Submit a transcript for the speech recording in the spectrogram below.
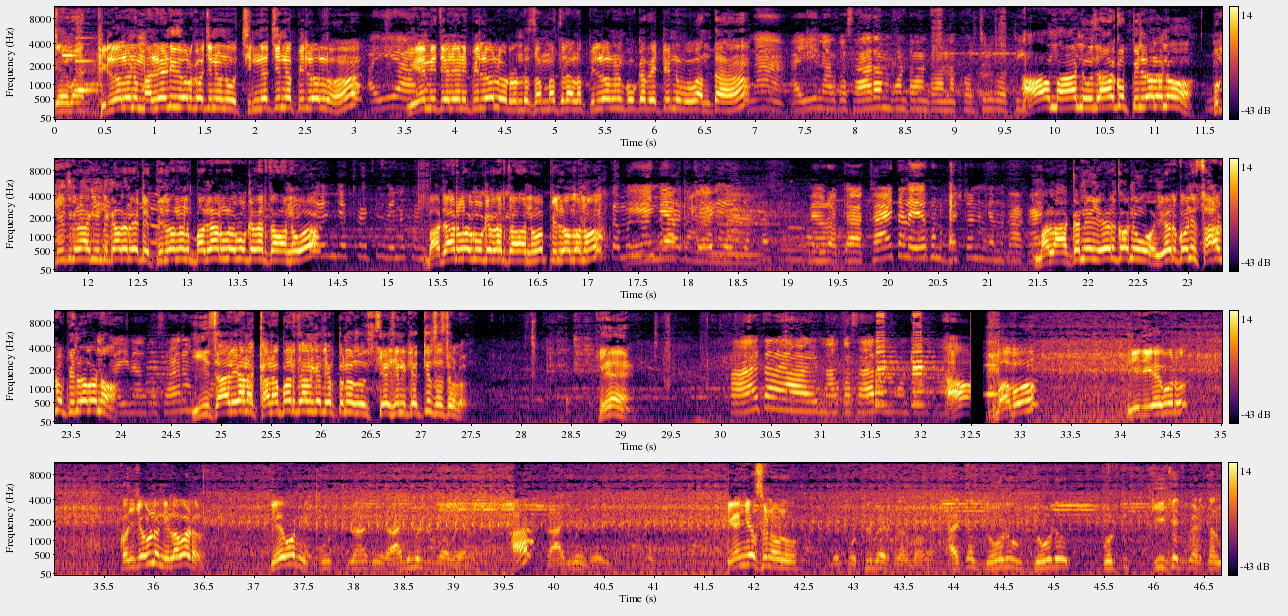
దేవా పిల్లలను మళ్ళీ తోలుకొచ్చి నువ్వు? చిన్న చిన్న పిల్లలు ఏమి తెలియని పిల్లలు రెండు సంవత్సరాల పిల్లలను కుక్కబెట్టి నువ్వు అంతా మా నువ్వు దాకు పిల్లలను. పుట్టించుకున్నాక ఇంటికాడ పెట్టి పిల్లలను బజార్లో కుక్క పెడతావా నువ్వు బజార్లో కుక్క పెడతావా నువ్వు పిల్లలను? మేము ఒక కాగితాలు ఏరుకుంటూ బస్ స్టాండ్ కింద కాక మళ్ళీ అక్కడనే ఏరుకో నువ్వు ఏరుకొని సాగు పిల్లలను. ఈసారి ఆయన కనపడతానికే చెప్తున్నావు స్టేషన్కి ఎత్తి ససుడు ఏ? బాబు నీది ఏ ఊరు? కొంచెం ఉండు నిలబడు. ఏ ఊరు నీది? నాకు రాజమండ్రి బాబాయ్? రాజమండ్రి ఏం చేస్తున్నావు నువ్వు? నేను పొట్లు పెడుతున్నాను బాబాయ్ అయితే జోడు జోడు పొట్టు తీసేది పెడతాను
